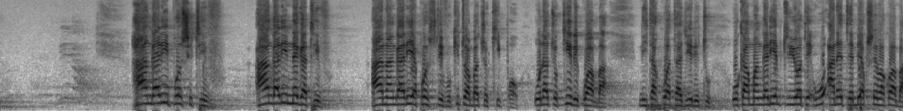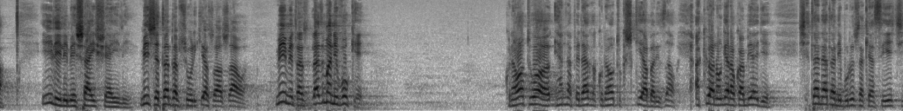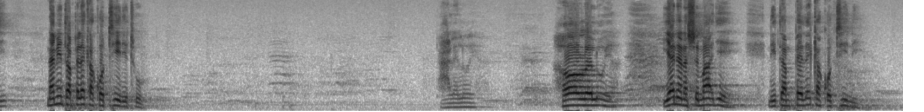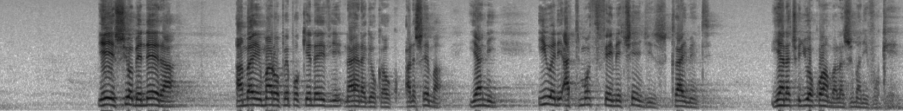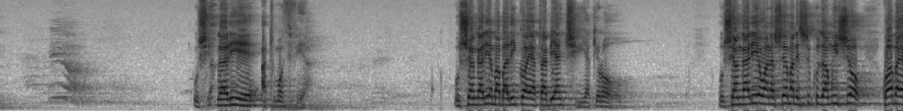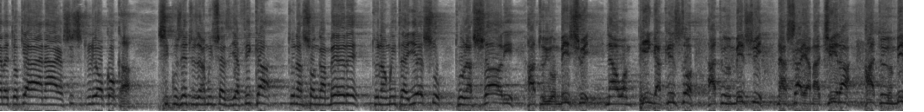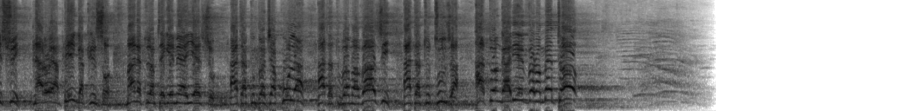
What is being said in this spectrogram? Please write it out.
Haangalii positive. Haangalii negative. Anaangalia positive kitu ambacho kipo. Unachokiri kwamba nitakuwa tajiri tu. Ukamwangalia mtu yoyote anayetembea kusema kwamba hili limeshaisha hili. Mi shetani tamshughulikia sawasawa mimi ta, lazima nivuke. Kuna watu wao yani napendaga kuna watu kishikia habari zao akiwa anaongea nakwambiaje shetani hata niburuza kiasi hichi na mi nitampeleka kotini tu. Haleluya. Haleluya. Yani anasemaje? Nitampeleka kotini. Yeye sio bendera ambaye mara upepo ukienda hivi naye anageuka huko anasema yani iwe ni atmosphere imechanges climate. Yeye anachojua kwamba lazima nivuke. Usiangalie atmosphere. Usiangalie mabadiliko ya tabia nchi ya kiroho. Usiangalie wanasema ni siku za mwisho kwamba yametokea haya na haya. Sisi tuliokoka siku zetu za mwisho hazijafika tunasonga mbele tunamwita yesu tunasali hatuyumbishwi na wampinga kristo hatuyumbishwi na saa ya majira hatuyumbishwi na roho ya mpinga kristo. Maana tunamtegemea yesu. Atatupa chakula atatupa mavazi atatutunza. Hatuangalie environmental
